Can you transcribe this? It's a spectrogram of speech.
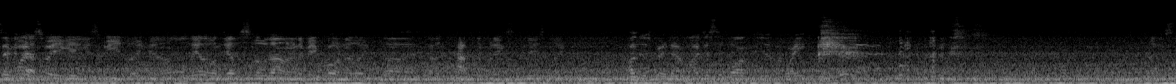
so I mean, that's where you get your speed, like, you know, all the other ones you have to slow down in a big corner, like, uh, kind of tap the brakes at least, like. I'll just put down my disadvantage of the weight. just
